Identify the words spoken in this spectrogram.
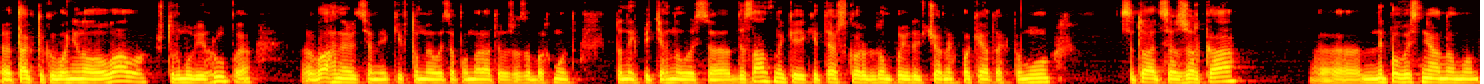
е, тактику вогняного валу, штурмові групи. Е, Вагнерівцям, які втомилися помирати вже за Бахмут, до них підтягнулися десантники, які теж скоро додому поїдуть в чорних пакетах. Тому ситуація жарка, е, не по весняному.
